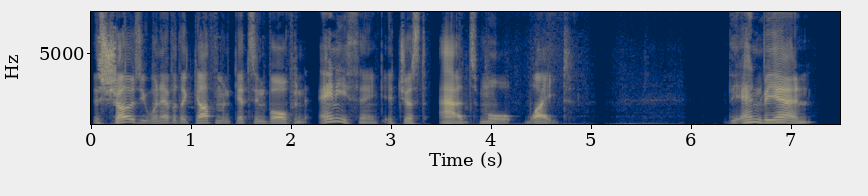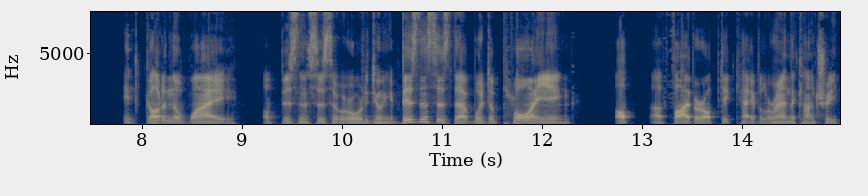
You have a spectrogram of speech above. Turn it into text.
This shows you whenever the government gets involved in anything, it just adds more weight. The NBN it got in the way of businesses that were already doing it. Businesses that were deploying op- uh, fiber optic cable around the country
